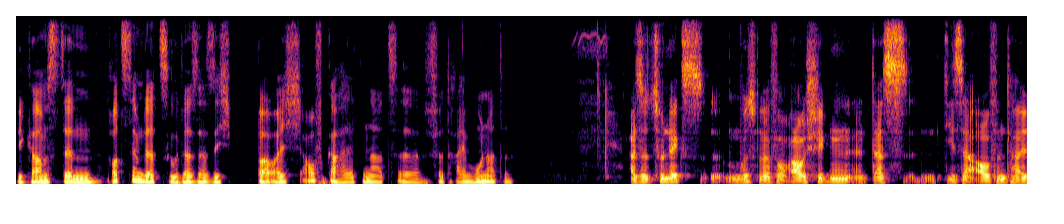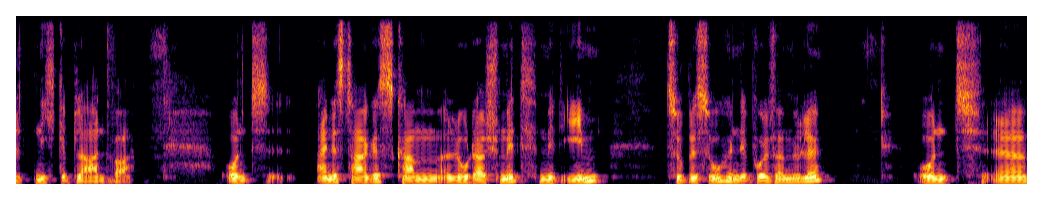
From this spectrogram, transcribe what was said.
Wie kam es denn trotzdem dazu, dass er sich bei euch aufgehalten hat äh, für drei Monate? Also zunächst äh, muss man vorausschicken, dass dieser Aufenthalt nicht geplant war. Und eines Tages kam Loda Schmidt mit ihm zu Besuch in die Pulvermühle und äh,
